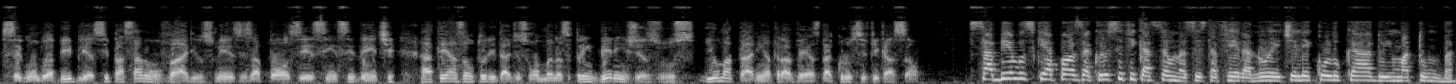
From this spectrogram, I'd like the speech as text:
Segundo a Bíblia, se passaram vários meses após esse incidente até as autoridades romanas prenderem Jesus e o matarem através da crucificação. Sabemos que após a crucificação na sexta-feira à noite, ele é colocado em uma tumba.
